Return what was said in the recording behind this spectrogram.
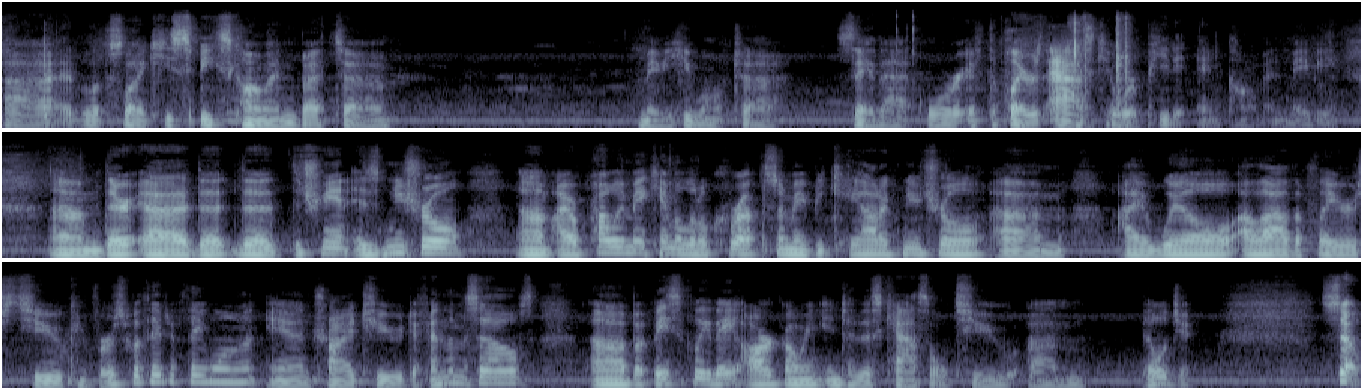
Uh, it looks like he speaks common, but uh, maybe he won't uh, say that, or if the players ask, he'll repeat it in common, maybe. Um, there, uh, the the the treant is neutral. Um, I will probably make him a little corrupt, so maybe chaotic neutral. Um, I will allow the players to converse with it if they want and try to defend themselves. Uh, but basically, they are going into this castle to um, pillage it. So,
